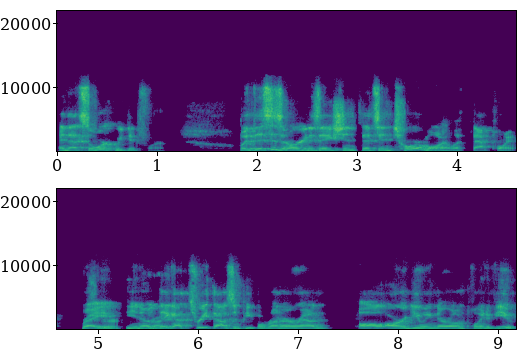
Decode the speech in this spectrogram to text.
And that's the work we did for them. But this is an organization that's in turmoil at that point, right? Sure, you know, right. they got 3,000 people running around all arguing their own point of view.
